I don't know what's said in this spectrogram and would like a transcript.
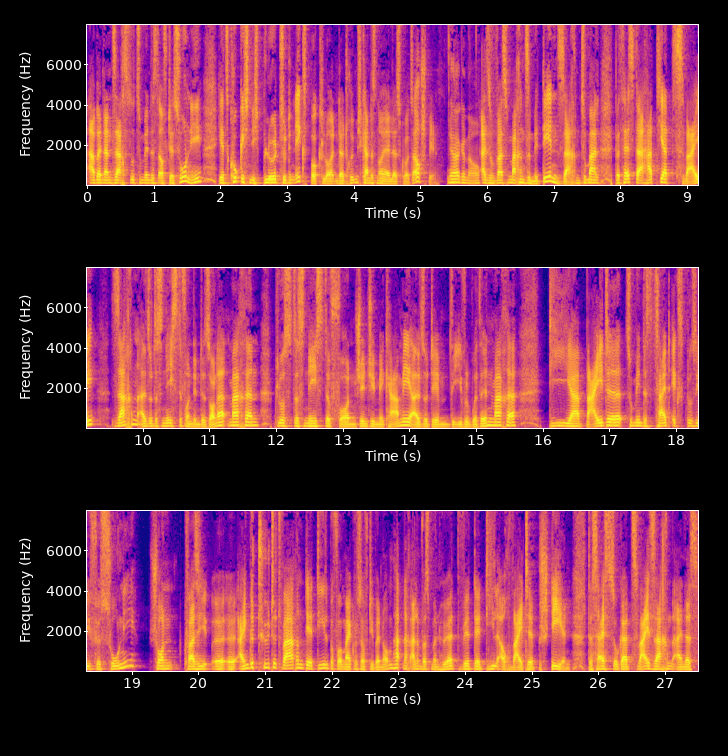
aber dann sagst du zumindest auf der Sony, jetzt gucke ich nicht blöd zu den Xbox-Leuten da drüben, ich kann das neue Elder Scrolls auch spielen. Ja, genau. Also was machen sie mit den Sachen? Zumal Bethesda hat ja zwei Sachen, also das nächste von den Dishonored Dishonored-Machern plus das nächste von Shinji Mikami, also dem The Evil Within-Macher, die ja beide zumindest zeitexklusiv für Sony schon quasi äh, äh, eingetütet waren, der Deal, bevor Microsoft übernommen hat. Nach allem, was man hört, wird der Deal auch weiter bestehen. Das heißt, sogar zwei Sachen eines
